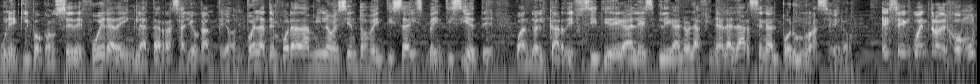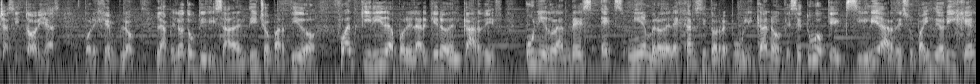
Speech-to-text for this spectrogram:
un equipo con sede fuera de Inglaterra salió campeón. Fue en la temporada 1926-27, cuando el Cardiff City de Gales le ganó la final al Arsenal por 1 a 0. Ese encuentro dejó muchas historias. Por ejemplo, la pelota utilizada en dicho partido fue adquirida por el arquero del Cardiff, un irlandés ex miembro del ejército republicano que se tuvo que exiliar de su país de origen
